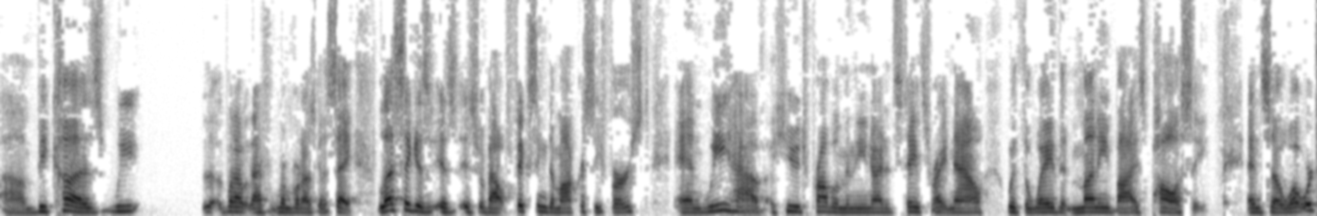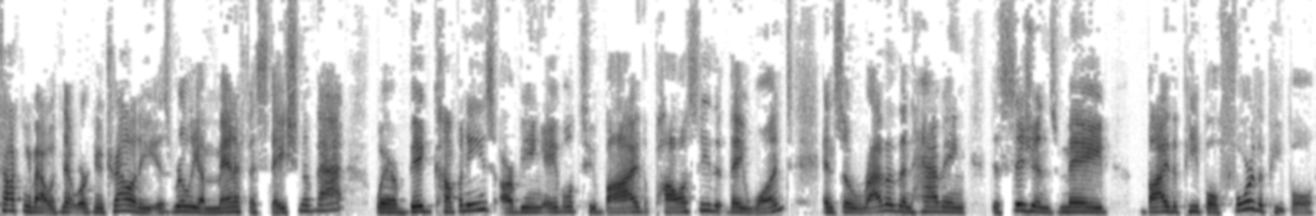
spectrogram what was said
um, because we what I, I, remember what I was going to say. Lessig is, is, is about fixing democracy first. And we have a huge problem in the United States right now with the way that money buys policy. And so what we're talking about with network neutrality is really a manifestation of that where big companies are being able to buy the policy that they want. And so rather than having decisions made by the people for the people,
